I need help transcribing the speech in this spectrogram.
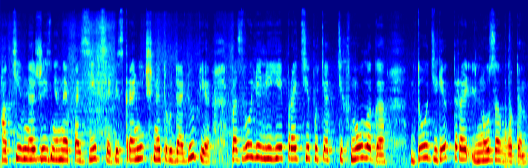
Активная жизненная позиция, безграничное трудолюбие позволили ей пройти путь от технолога до директора льнозавода.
